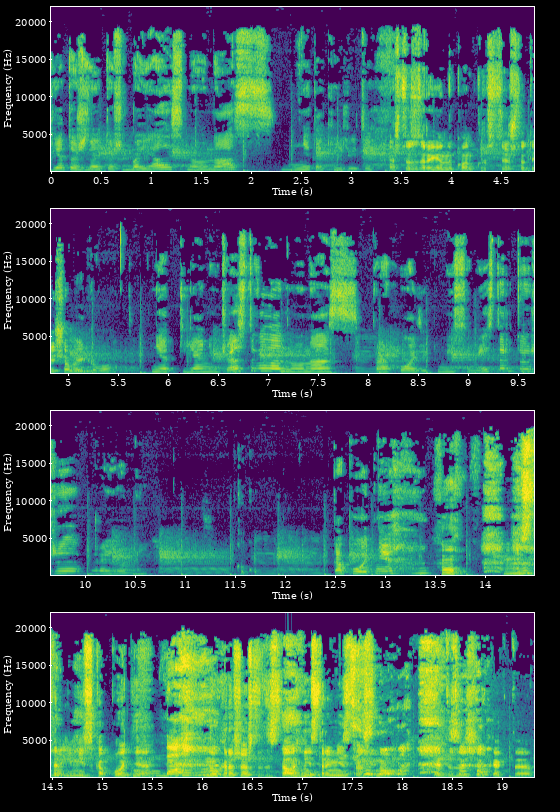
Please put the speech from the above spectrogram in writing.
я тоже за это очень боялась, но у нас не такие люди. А что за районный конкурс? Ты что-то еще выигрывала? Нет, я не участвовала, но у нас проходит мисс и мистер тоже районный. Какой? Капотня. О, мистер и мисс Капотня? Да. Ну, хорошо, что ты стала мистер и мистер Сноу. Это звучит как-то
